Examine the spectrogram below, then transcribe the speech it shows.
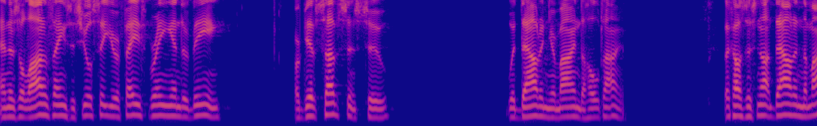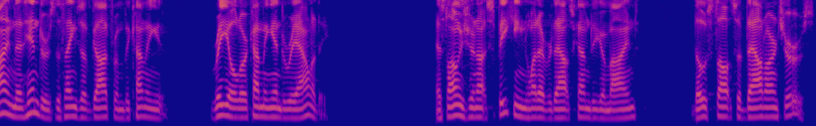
And there's a lot of things that you'll see your faith bring into being or give substance to with doubt in your mind the whole time. Because it's not doubt in the mind that hinders the things of God from becoming real or coming into reality. As long as you're not speaking whatever doubts come to your mind, those thoughts of doubt aren't yours.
